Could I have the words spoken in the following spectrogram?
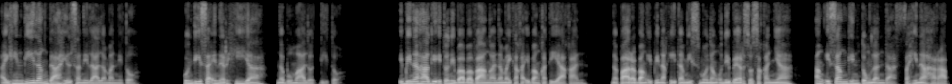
ay hindi lang dahil sa nilalaman nito, kundi sa enerhiya na bumalot dito. Ibinahagi ito ni Baba Vanga na may kakaibang katiyakan na para bang ipinakita mismo ng universo sa kanya ang isang gintong landas sa hinaharap.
